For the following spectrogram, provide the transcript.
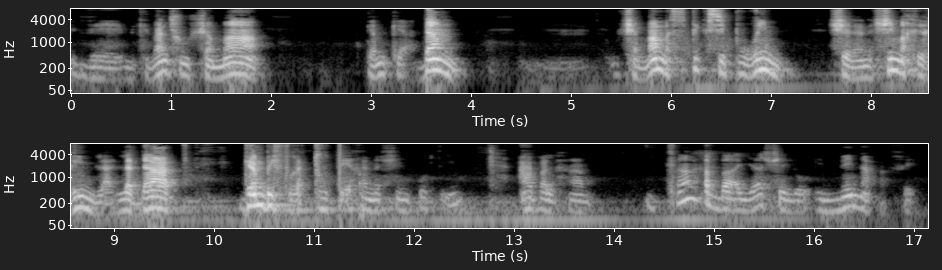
ומכיוון שהוא שמע גם כאדם, הוא שמע מספיק סיפורים של אנשים אחרים לדעת גם בפרטות איך אנשים חוטאים, אבל עיקר הבעיה שלו איננה החטא.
